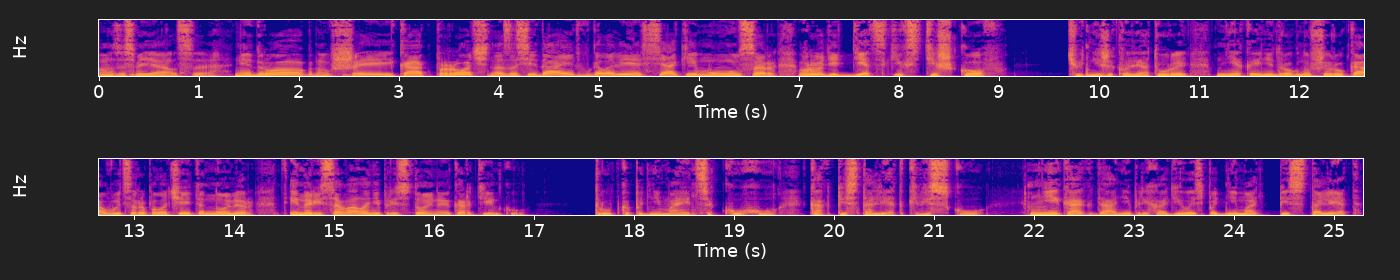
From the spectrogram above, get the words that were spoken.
он засмеялся, не дрогнувший, как прочно заседает в голове всякий мусор, вроде детских стишков. Чуть ниже клавиатуры некая недрогнувшая рука выцарапала чей-то номер и нарисовала непристойную картинку. Трубка поднимается к уху, как пистолет к виску. Никогда не приходилось поднимать пистолет.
